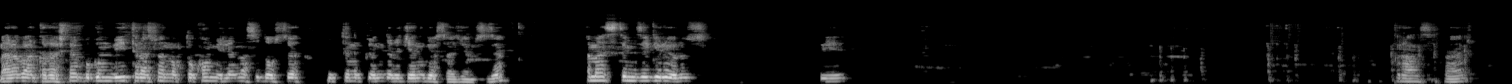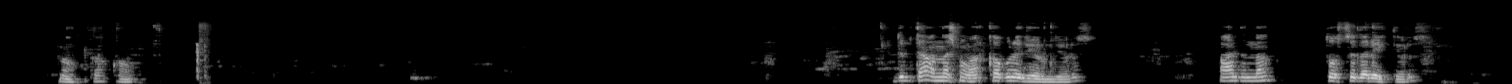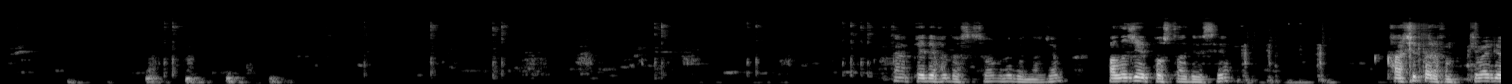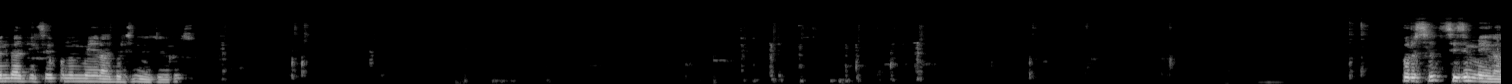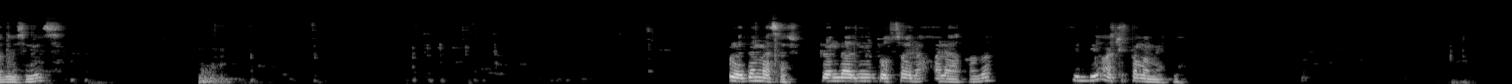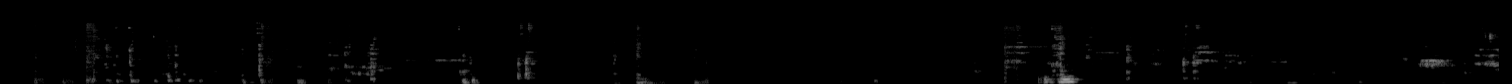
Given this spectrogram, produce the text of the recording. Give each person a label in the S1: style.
S1: Merhaba arkadaşlar. Bugün vtransfer.com ile nasıl dosya yüklenip göndereceğini göstereceğim size. Hemen sitemize giriyoruz. Bir transfer.com Burada bir tane anlaşma var. Kabul ediyorum diyoruz. Ardından dosyaları ekliyoruz. Bir tane pdf dosyası var. Bunu göndereceğim. Alıcı e-posta adresi. Karşı tarafın kime göndereceksek onun mail adresini yazıyoruz. Burası sizin mail adresiniz. Burada mesaj. Gönderdiğiniz dosyayla alakalı bir açıklama metni.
